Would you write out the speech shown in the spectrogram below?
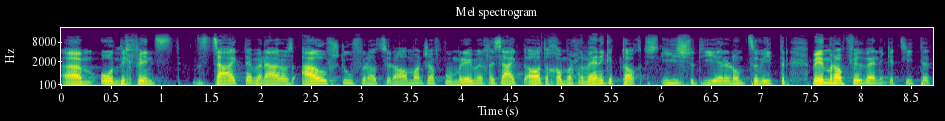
Ähm, und ich finde, das zeigt eben auch als Aufstufe Nationalmannschaft, wo man immer ein sagt, ah, da kann man ein weniger taktisch einstudieren und so weiter, wenn man halt viel weniger Zeit hat,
